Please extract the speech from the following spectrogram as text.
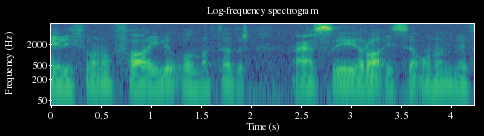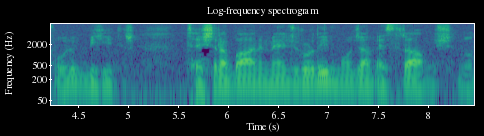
Elifi onun faili olmaktadır. Asira ise onun mef'ulü bihidir. Teşrabani mecrur değil mi hocam? Esra almış nun.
